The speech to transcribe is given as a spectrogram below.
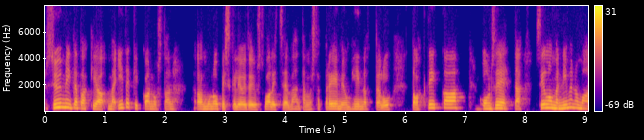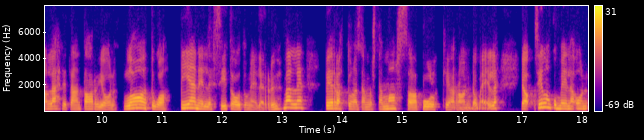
syy, minkä takia mä itsekin kannustan mun opiskelijoita just valitsee vähän tämmöistä premium-hinnoittelutaktiikkaa, on se, että silloin me nimenomaan lähdetään tarjoamaan laatua pienelle sitoutuneelle ryhmälle verrattuna tämmöistä massaa, pulkkia randomeille. Ja silloin kun meillä on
